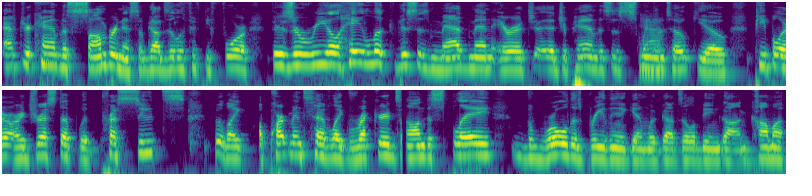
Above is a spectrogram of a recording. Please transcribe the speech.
after kind of the somberness of Godzilla 54, there's a real, hey, look, this is Mad Men era J- uh, Japan. This is swinging Yeah. Tokyo. People are, are dressed up with press suits, but like apartments have like records on display. The world is breathing again with Godzilla being gone, comma,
